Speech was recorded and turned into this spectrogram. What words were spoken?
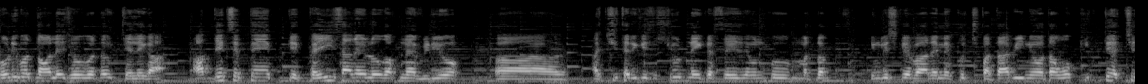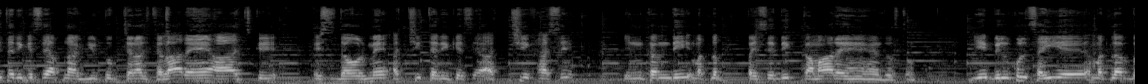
थोड़ी बहुत नॉलेज होगा तो चलेगा। आप देख सकते हैं कि कई सारे लोग अपना वीडियो आ, अच्छी तरीके से शूट नहीं करते। उनको मतलब इंग्लिश के बारे में कुछ पता भी नहीं होता। वो कितने अच्छी तरीके से अपना यूट्यूब चैनल चला रहे हैं आज के इस दौर में। अच्छी तरीके से अच्छी खासी इनकम भी मतलब पैसे भी कमा रहे हैं दोस्तों। ये बिल्कुल सही है। मतलब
